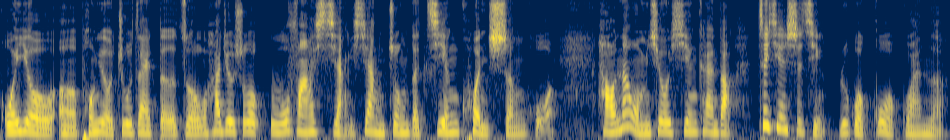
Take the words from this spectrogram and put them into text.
我有呃朋友住在德州，他就说无法想象中的艰困生活。好，那我们就先看到这件事情如果过关了，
